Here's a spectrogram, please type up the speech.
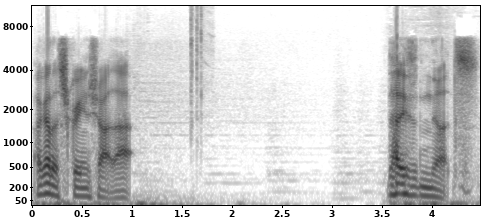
I gotta screenshot that. That is nuts.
